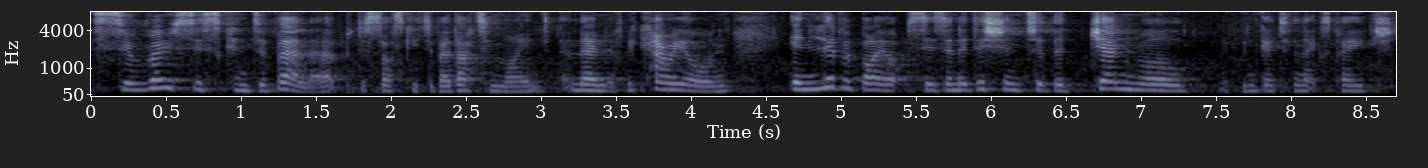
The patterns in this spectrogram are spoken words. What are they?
Cirrhosis can develop, just ask you to bear that in mind. And then if we carry on, in liver biopsies, in addition to the general, if we can go to the next page,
